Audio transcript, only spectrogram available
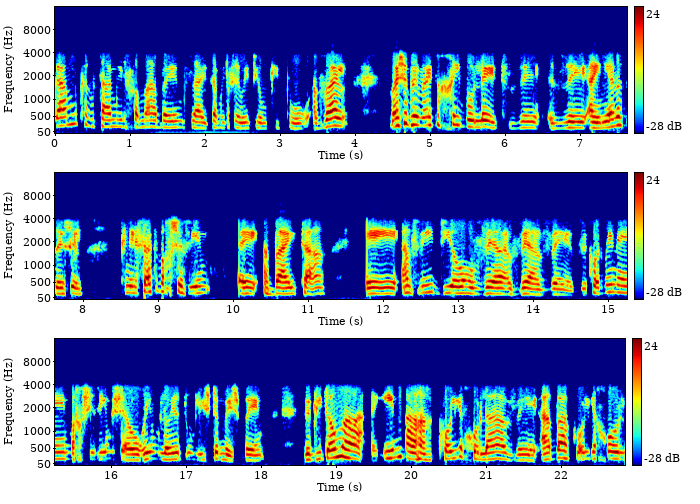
גם קרתה מלחמה באמצע, הייתה מלחמת יום כיפור, אבל מה שבאמת הכי בולט זה, זה העניין הזה של כניסת מחשבים אה, הביתה, הווידאו וה, וה, וכל מיני מכשירים שההורים לא ידעו להשתמש בהם, ופתאום האמא הכל יכולה ואבא הכל יכול,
